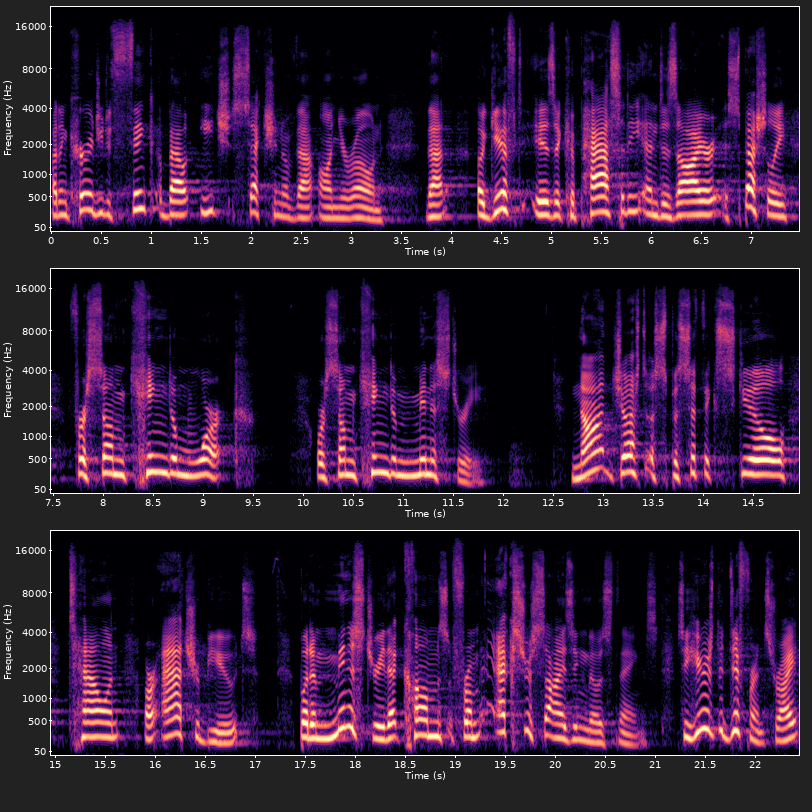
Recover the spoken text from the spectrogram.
I'd encourage you to think about each section of that on your own. That a gift is a capacity and desire, especially for some kingdom work or some kingdom ministry. Not just a specific skill, talent, or attribute, but a ministry that comes from exercising those things. See, here's the difference, right?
